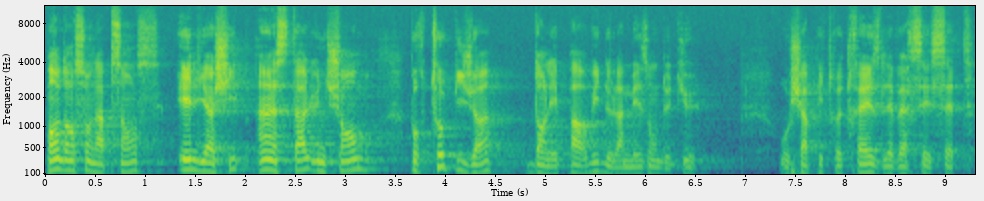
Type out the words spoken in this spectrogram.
pendant son absence, Eliashib installe une chambre pour Topija dans les parvis de la maison de Dieu. Au chapitre 13, le verset 7.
